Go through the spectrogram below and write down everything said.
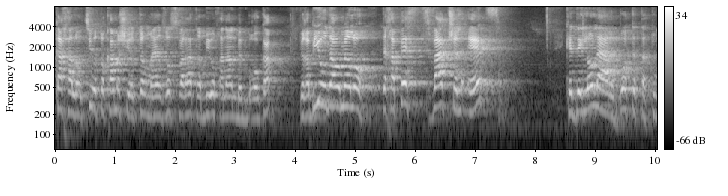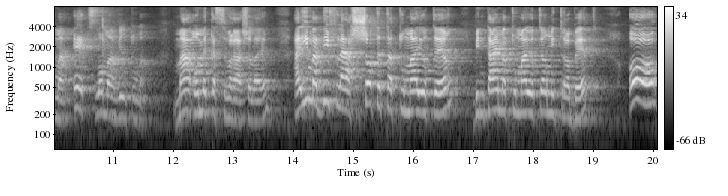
ככה להוציא אותו כמה שיותר מהר, זו סברת רבי יוחנן בן ברוקה. ורבי יהודה אומר לו, תחפש צבת של עץ כדי לא להרבות את הטומאה. עץ לא מעביר טומאה. מה עומק הסברה שלהם? האם עדיף להשעות את הטומאה יותר, בינתיים הטומאה יותר מתרבית, או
